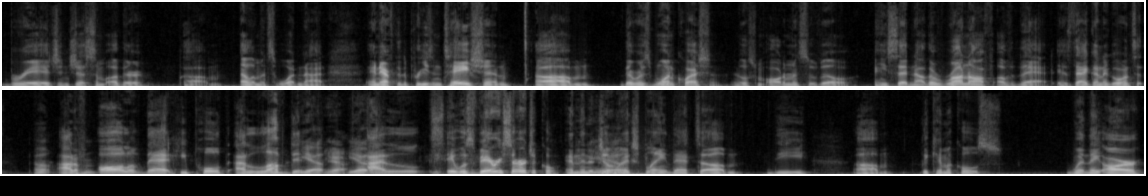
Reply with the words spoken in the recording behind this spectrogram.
bridge and just some other um, elements and whatnot. And after the presentation, um, there was one question, and it was from Alderman Saville. And he said, Now, the runoff of that, is that going to go into Oh, Out of all of that, he pulled. I loved it. Yeah, Yeah. yeah. I l- it was very surgical, and then the gentleman Yeah. explained that um, the um, the chemicals, when they are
